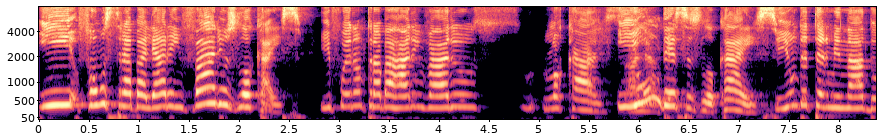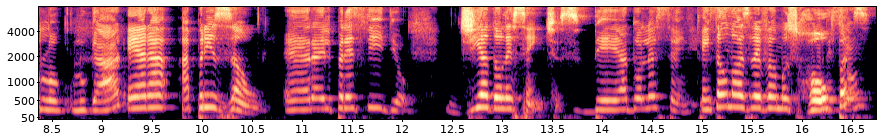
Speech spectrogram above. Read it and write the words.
e fomos trabalhar em vários locais. e foram trabalhar em vários locais. E Olha, um desses locais e um determinado lugar era a prisão era o presídio de adolescentes. de adolescentes. Então nós levamos roupas.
